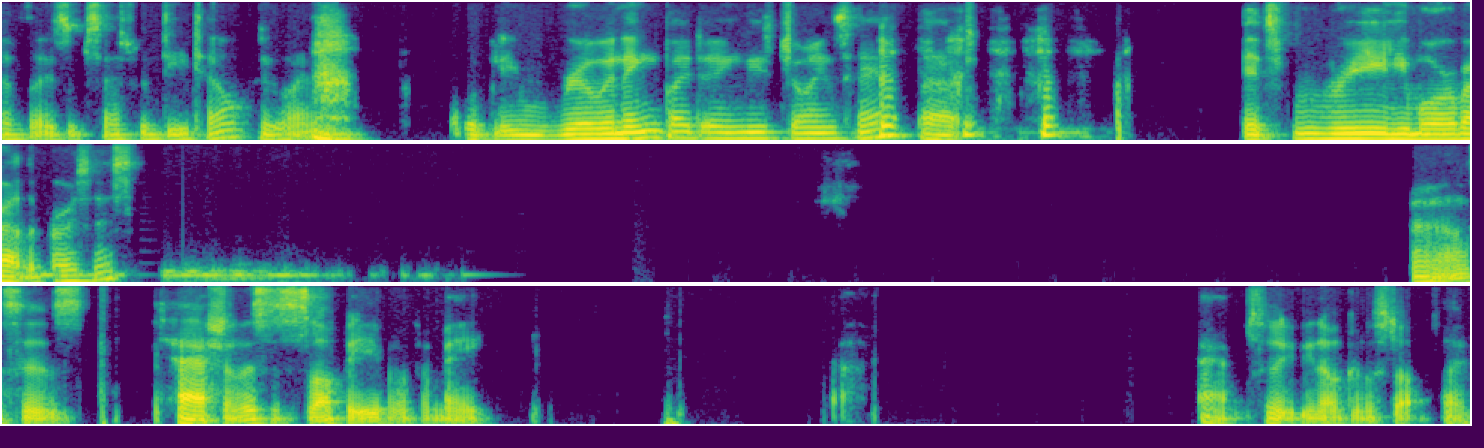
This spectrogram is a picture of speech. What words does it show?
of those obsessed with detail who I'm probably ruining by doing these joins here, but it's really more about the process. Oh, this is Tash, and this is sloppy even for me. Absolutely not going to stop though.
